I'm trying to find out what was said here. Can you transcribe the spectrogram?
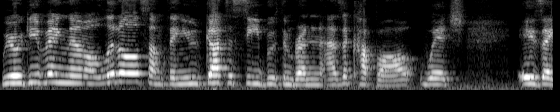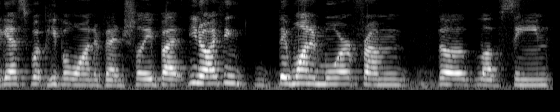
We were giving them a little something. You got to see Booth and Brennan as a couple, which is, I guess, what people want eventually. But you know, I think they wanted more from the love scene,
